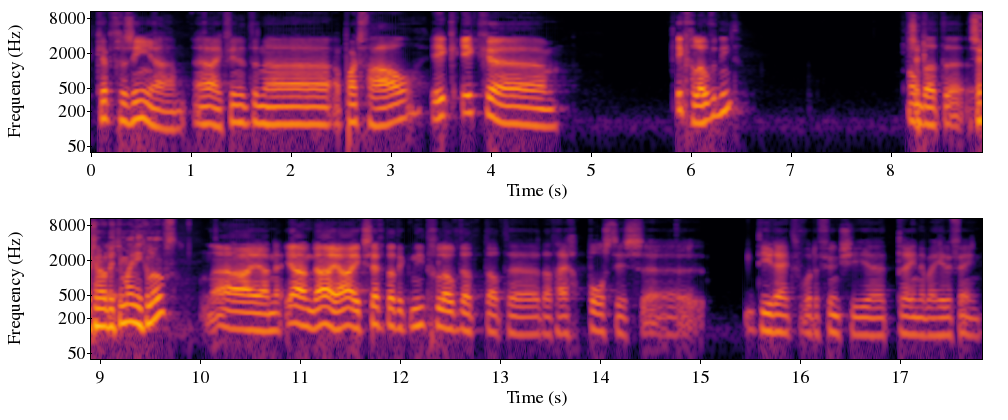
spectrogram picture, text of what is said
Ik heb het gezien, ja. Ja, ik vind het een apart verhaal. Ik, ik, ik geloof het niet. Zeg- Omdat, Zeg je nou dat je mij niet gelooft? Nou ja, nee, ja, nou ja, ik zeg dat ik niet geloof dat, dat, dat hij gepost is direct voor de functie trainer bij Heerenveen.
